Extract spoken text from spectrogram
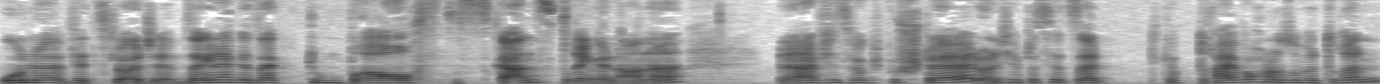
ohne Witz, Leute. Sabina hat gesagt, du brauchst es ganz dringend, Anne. Dann habe ich das wirklich bestellt und ich habe das jetzt seit, ich glaube, drei Wochen oder so mit drin.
